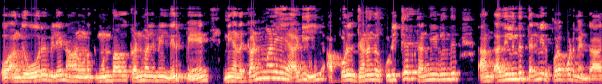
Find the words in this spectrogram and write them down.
ஓ அங்க ஓரமிலே நான் உனக்கு முன்பாக கண்மலை மேல் நிற்பேன். நீ அந்த கண்மலையை அடி அப்பொழுது ஜனங்கள் குடிக்க தண்ணீரிலிருந்து அங்- அதிலிருந்து தண்ணீர் புறப்படும் என்றார்.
